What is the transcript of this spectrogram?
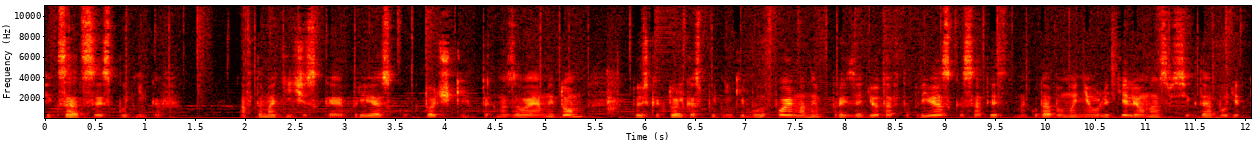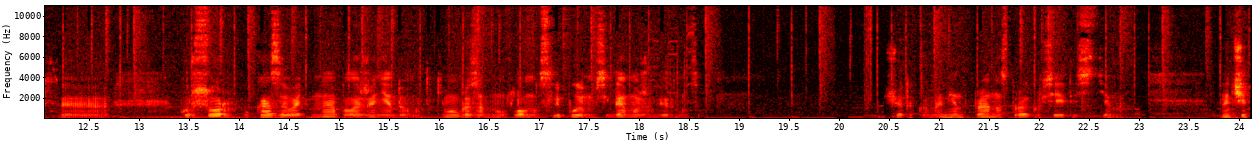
фиксации спутников автоматическая привязку к точке, так называемый дом. То есть, как только спутники будут пойманы, произойдет автопривязка, соответственно, куда бы мы ни улетели, у нас всегда будет э, курсор указывать на положение дома. Таким образом, ну, условно, слепую мы всегда можем вернуться. Еще такой момент про настройку всей этой системы. Значит,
